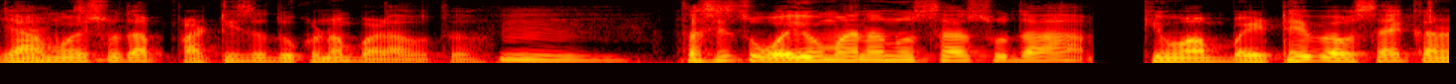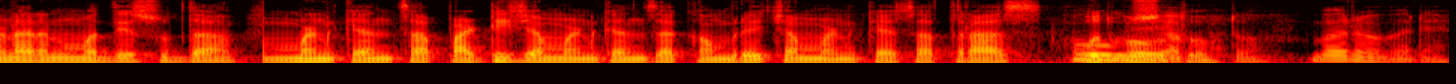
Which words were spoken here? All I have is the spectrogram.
यामुळे. सुद्धा पाठीचं दुखणं बळावतं. तसेच वयोमानानुसार सुद्धा किंवा बैठे व्यवसाय करणाऱ्यांमध्ये सुद्धा मणक्यांचा पाठीच्या मणक्यांचा कमरेच्या मणक्याचा त्रास उद्भवतो. बरोबर आहे.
